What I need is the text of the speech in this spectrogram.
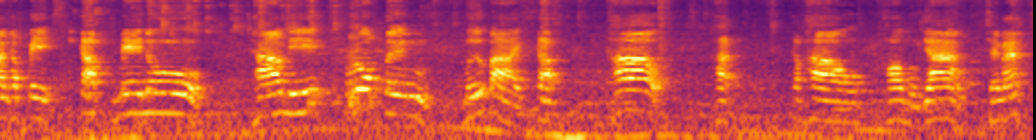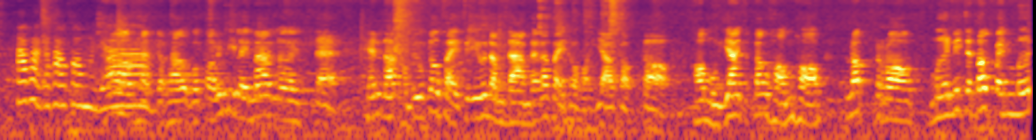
บางกะปิกับเมนู เช้านี้รวบตึงมื้อบ่ายกับข้าวผัดกะเพราคอหมูย่าง ใช่ไหมข้าวผัดกะเพราคอหมูย่าข้าวงผัดกะเพราอุปกรณ์ไม่มีอะไรมากเลย แต่เคล็ดลับของพี่อุ๊บต้องใส่ซีอิ๊วดำๆแล้วก็ใส่ถั่วฝักยาวกรอบๆคอหมูย่างจะต้องหอมๆรับรองมื้อนี้จะต้องเป็นมื้อ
